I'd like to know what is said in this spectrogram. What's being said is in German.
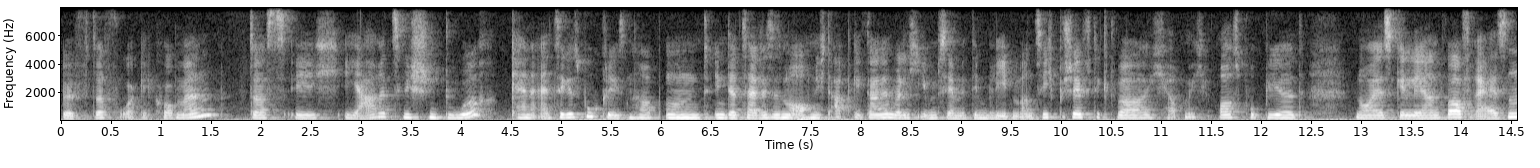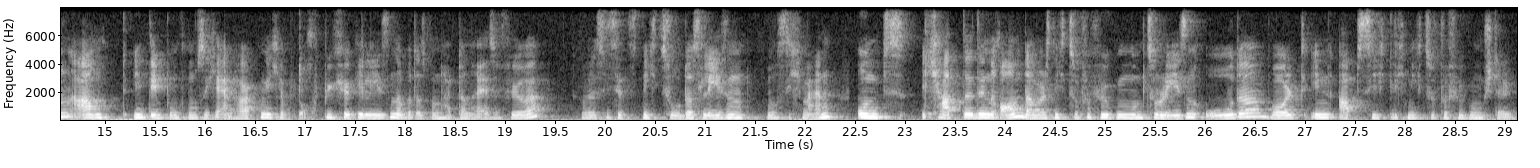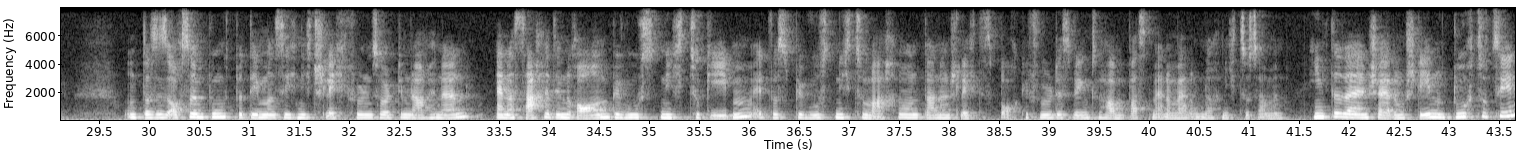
öfter vorgekommen, dass ich Jahre zwischendurch kein einziges Buch gelesen habe. Und in der Zeit ist es mir auch nicht abgegangen, weil ich eben sehr mit dem Leben an sich beschäftigt war. Ich habe mich ausprobiert, Neues gelernt, war auf Reisen. Ah, und in dem Punkt muss ich einhaken. Ich habe doch Bücher gelesen, aber das waren halt dann Reiseführer. Aber das ist jetzt nicht so das Lesen, was ich meine. Und ich hatte den Raum damals nicht zur Verfügung, um zu lesen oder wollte ihn absichtlich nicht zur Verfügung stellen. Und das ist auch so ein Punkt, bei dem man sich nicht schlecht fühlen sollte im Nachhinein, einer Sache den Raum bewusst nicht zu geben, etwas bewusst nicht zu machen und dann ein schlechtes Bauchgefühl deswegen zu haben, passt meiner Meinung nach nicht zusammen. Hinter der Entscheidung stehen und durchzuziehen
